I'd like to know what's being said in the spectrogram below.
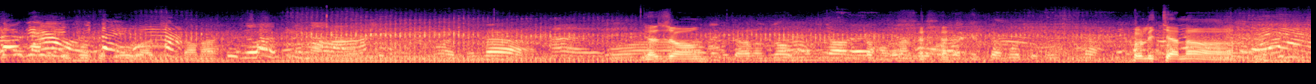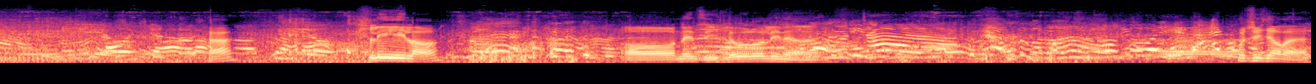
tao cái gì cũng tệ đó đó chúng ta nhớ rồi cho nó ngon ngon cho họ làm cho một tụi chúng ta có đi chăn nó hả? Ly hả ờ nên gì lô lô ly nè. Không chơi nhau này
